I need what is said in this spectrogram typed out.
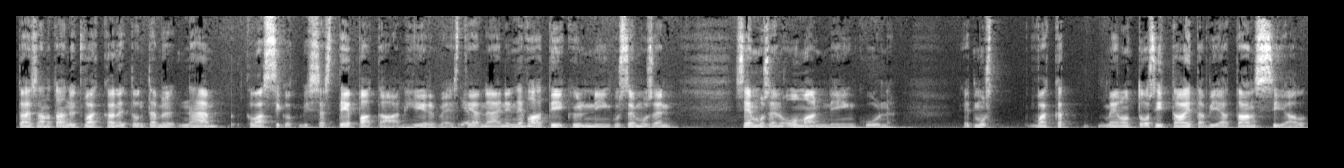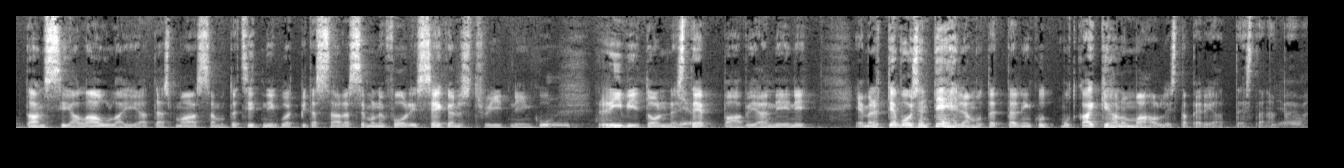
tai sanotaan nyt vaikka, että on tämmöinen, nämä klassikot, missä stepataan hirveästi Joo. ja näin, niin ne vaatii kyllä niin kuin semmoisen, semmoisen oman niin kuin, että musta vaikka meillä on tosi taitavia tanssia, tanssia laulajia tässä maassa, mutta sitten niinku, että pitäisi saada semmoinen 42nd Street niinku, mm. rivi tonne steppaavia, niin, niin en mä nyt tiedä, voi sen tehdä, mutta, että, niinku, mutta kaikkihan on mahdollista periaatteessa tänä Joo. päivänä.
